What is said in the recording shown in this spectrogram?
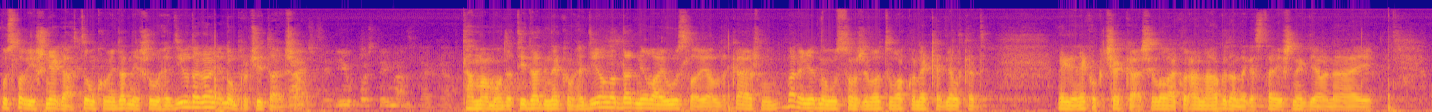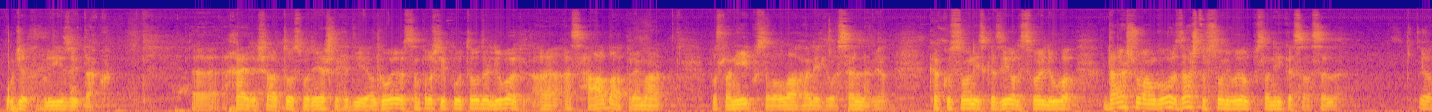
usloviš njega tom kom je dadneš ovu hediju, da ga jednom pročitaš. Hediju pošto imam takav. Tamam, onda ti dadi nekom hediju, ali ono dadni ovaj uslov, jel, da kažeš mu, barem jednom u svom životu, ovako nekad, jel, kad negdje nekog čekaš, ili ovaj Kur'an nagodan da ga staviš negdje, onaj, u džep blizu i tako. E, hajde, šala, to smo riješili hedije, jel, govorio sam prošli put ovdje ljubav a, ashaba prema poslaniku, sallallahu alaihi wa sallam, jel, kako su oni iskazivali svoju ljubav. Danas ću vam govor zašto su oni voljeli poslanika, sallallahu alaihi wa sallam. Jel,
